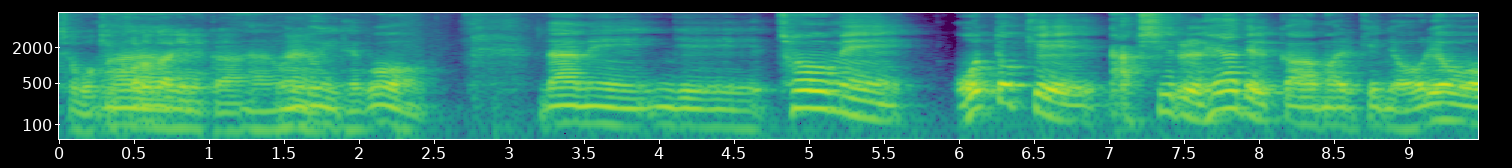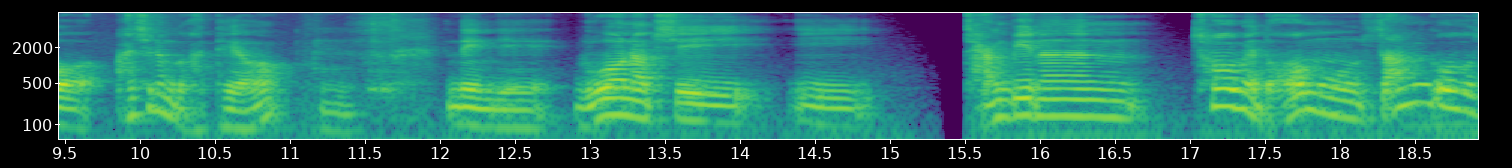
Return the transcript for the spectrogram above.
저 워킹 아, 걸어 다니니까. 아, 네. 운동이 되고 그다음에 이제 처음에 어떻게 낚시를 해야 될까 막 이렇게 이제 어려워 하시는 것 같아요. 음. 근데 이제 루어 낚시 이 장비는 처음에 너무 싼 거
